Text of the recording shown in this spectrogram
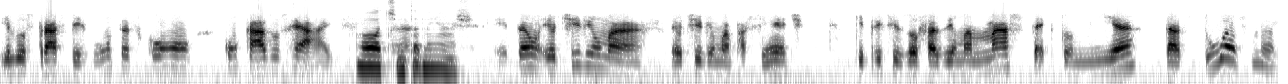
ilustrar as perguntas com, com casos reais. Ótimo, né? também acho. Então, eu tive uma, eu tive uma paciente que precisou fazer uma mastectomia das duas mamas.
